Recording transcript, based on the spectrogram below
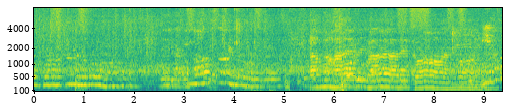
up your blue 아무 말도 안할 거란 걸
